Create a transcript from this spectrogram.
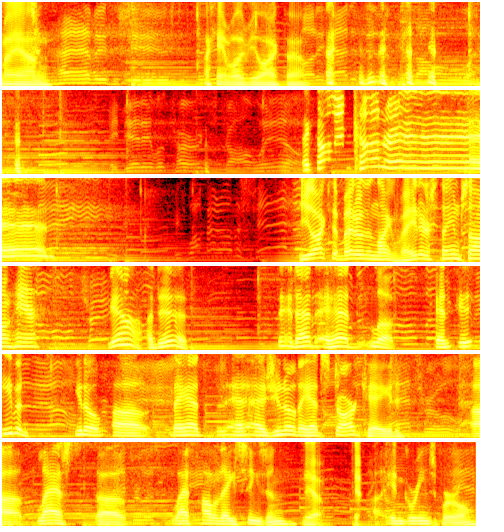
Man, Have his shoes to I can't believe you like that. but he had to do it his own way. He did it with courage, strong will. They call him Conrad. You liked it better than like Vader's theme song here? Yeah, I did. It had, it had look, and it, even, you know, uh, they had, as you know, they had Starrcade uh, last uh, last holiday season Yep. uh, in Greensboro,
